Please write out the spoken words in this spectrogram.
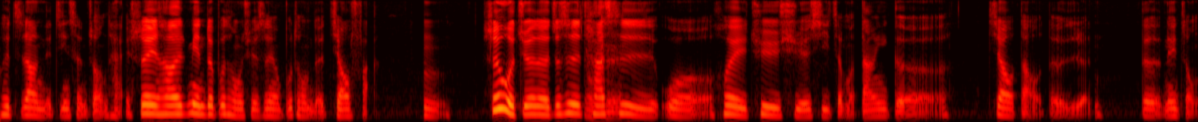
会知道你的精神状态，所以他会面对不同学生有不同的教法。嗯，所以我觉得就是他 OK 是我会去学习怎么当一个教导的人的那种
